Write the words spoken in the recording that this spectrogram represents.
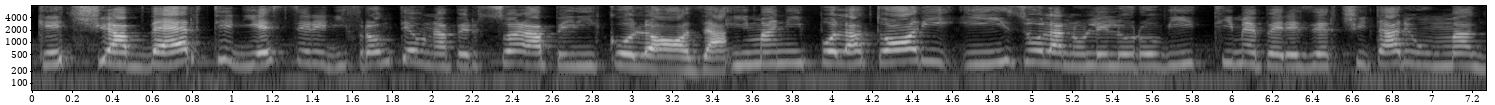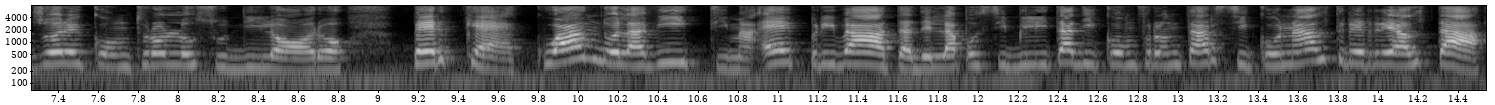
che ci avverte di essere di fronte a una persona pericolosa. I manipolatori isolano le loro vittime per esercitare un maggiore controllo su di loro, perché quando la vittima è privata della possibilità di confrontarsi con altre realtà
